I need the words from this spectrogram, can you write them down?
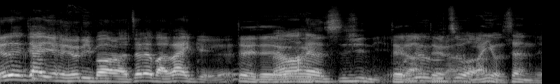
可是人家也很有礼貌了，真的把赖给了。对对然后还有私讯你，对我觉得啦对啦，不错啊，蛮友善的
